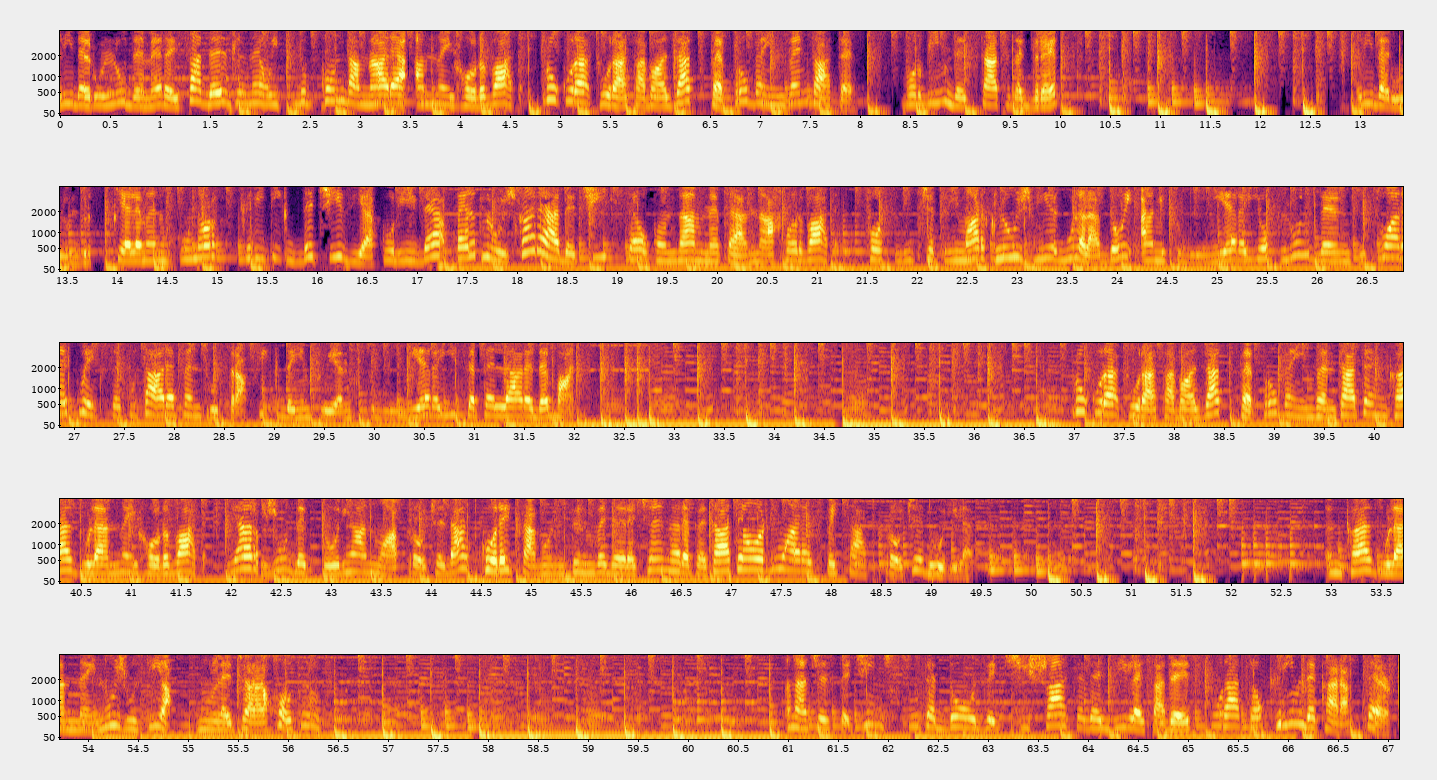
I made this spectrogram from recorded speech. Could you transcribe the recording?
liderul UDMR s-a dezlneuit după condamnarea Annei Horvat, procuratura s-a bazat pe probe inventate. Vorbim de stat de drept? Liderul UNDR, Kelemen Hunor, critic decizia Curii de Apel Cluj care a decis să o condamne pe Anna Horvat fost viceprimar Cluj, la 2 ani sublinierei 8 luni de închisoare cu executare pentru trafic de influent sublinierei sepelare de bani. Procuratura s-a bazat pe probe inventate în cazul Annei Horvat, iar judecătoria nu a procedat corect având în vedere ce în repetate ori nu a respectat procedurile. În cazul Annei nu justia, nu legea a hotărât. În aceste 526 de zile s-a desfurat o crim de caracter.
